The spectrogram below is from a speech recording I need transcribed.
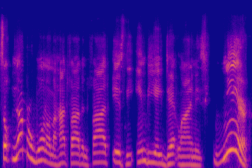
So, number one on the hot five and five is the NBA deadline is near.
